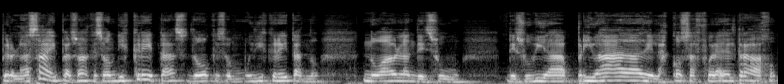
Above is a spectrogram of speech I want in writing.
pero las hay, personas que son discretas, ¿no? que son muy discretas, no, no hablan de su, de su vida privada, de las cosas fuera del trabajo,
